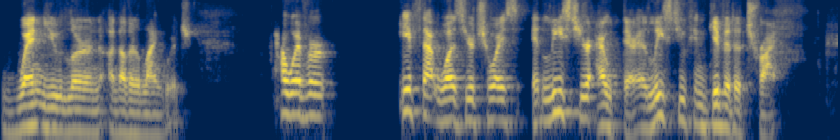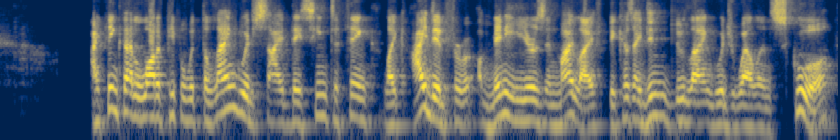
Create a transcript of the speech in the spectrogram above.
when you learn another language. However, if that was your choice, at least you're out there. At least you can give it a try. I think that a lot of people with the language side, they seem to think like I did for many years in my life because I didn't do language well in school.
